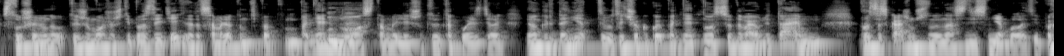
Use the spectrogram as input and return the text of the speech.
слушай, ну, ну ты же можешь, типа, взлететь этот самолет, ну, типа, поднять uh-huh. нос там или что-то такое сделать. И он говорит, да нет, ты, ты что, какой поднять нос? Все, давай, улетаем, просто скажем, что нас здесь не было, типа,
